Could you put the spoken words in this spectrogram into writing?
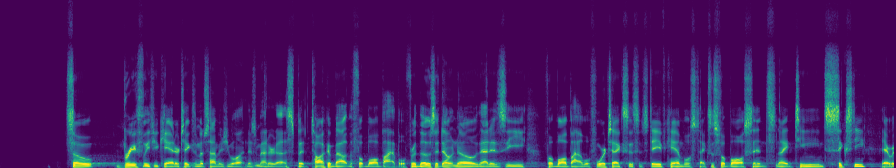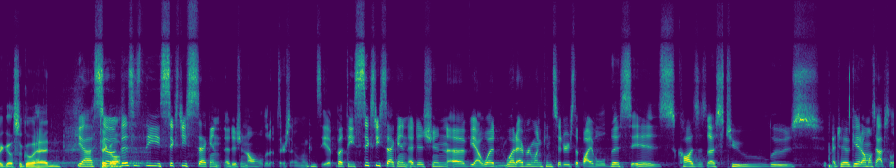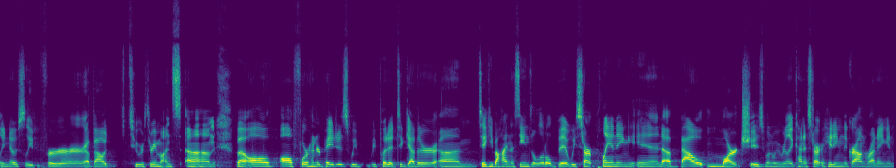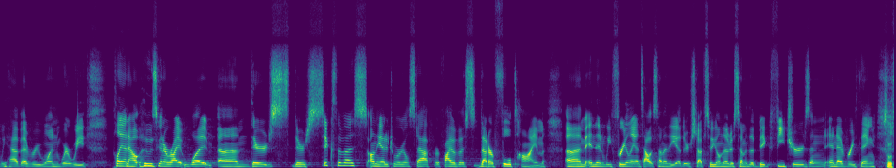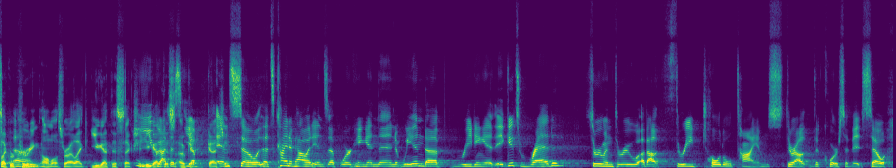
So briefly, if you can, or take as much time as you want, it doesn't matter to us, but talk about the football Bible. For those that don't know, that is the football Bible for Texas. It's Dave Campbell's Texas football since 1960. There we go. So go ahead and yeah. so this is the 62nd edition. I'll hold it up there so everyone can see it. But the 62nd edition of yeah, what what everyone considers the Bible. This is causes us to lose to get almost absolutely no sleep for about two or three months. Um, but all all 400 pages, we we put it together. Um, take you behind the scenes a little bit. We start planning in about March is when we really kind of start hitting the ground running and we have everyone where we plan out who's going to write what. Um, there's there's six of us on the editorial staff or five of us that are full-time um, and then we freelance out some of the other stuff. So you'll notice some of the big features and, and everything. So it's like recruiting um, almost right? Like you got this section you, you got, got, this, okay yep. gotcha. and so that's kind of how it ends up working and then we end up reading it. It gets read through and through about three total times throughout the course of it. So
